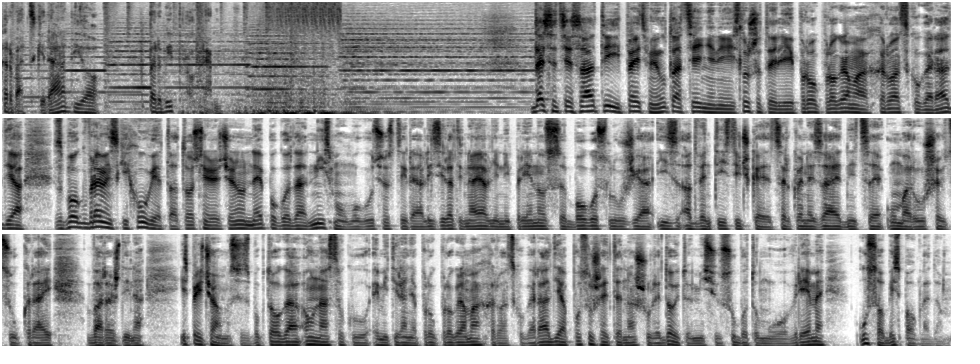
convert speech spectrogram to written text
Hrvatski radio, prvi program. 10 je sati i 5 minuta cijenjeni slušatelji prvog programa Hrvatskog radija. Zbog vremenskih uvjeta, točnije rečeno nepogoda, nismo u mogućnosti realizirati najavljeni prijenos bogoslužja iz adventističke crkvene zajednice u Maruševcu, kraj Varaždina. Ispričavamo se zbog toga, a u nastavku emitiranja prvog programa Hrvatskog radija poslušajte našu redovitu emisiju subotom u ovo vrijeme u sobi s pogledom.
